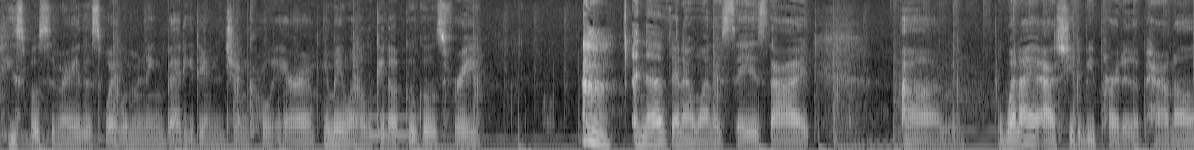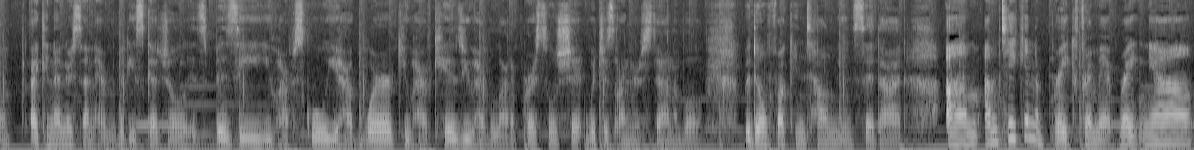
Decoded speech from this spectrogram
he's supposed to marry this white woman named Betty during the Jim Crow era. You may want to look it up. Google is free. Another thing I want to say is that um, when I asked you to be part of the panel, I can understand everybody's schedule is busy. You have school, you have work, you have kids, you have a lot of personal shit, which is understandable. But don't fucking tell me and say that, um, I'm taking a break from it right now,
